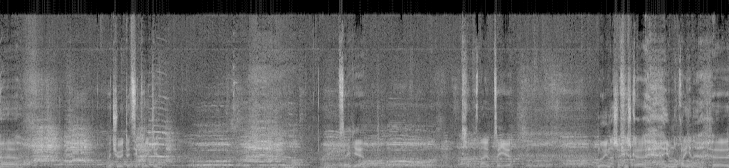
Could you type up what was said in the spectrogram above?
е, Ви чуєте ці крики? Це є. Я не знаю, це є. Ну і наша фішка гімн України. Е,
